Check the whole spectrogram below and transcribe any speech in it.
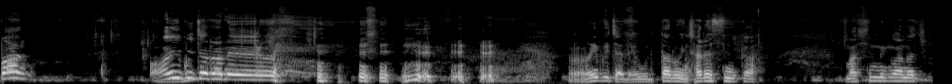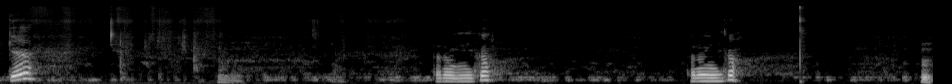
빵! 아이고 잘하네. 아이고 잘해. 우리 따롱이 잘했으니까 맛있는 거 하나 줄게. 음. 따롱이 이거. 따롱이 이거. 음.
